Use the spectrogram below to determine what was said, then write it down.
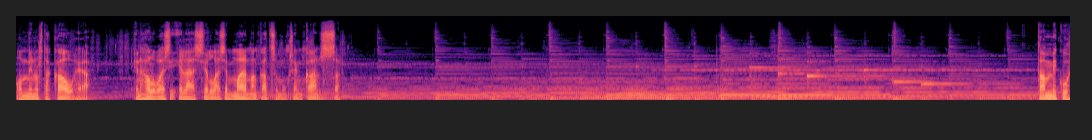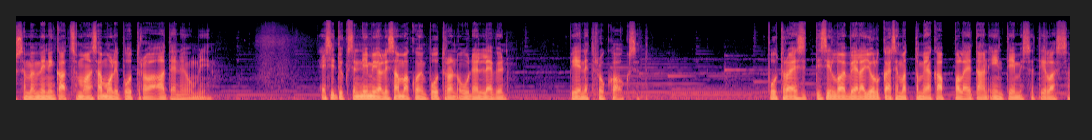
on minusta kauhea. En haluaisi elää sellaisen maailmankatsomuksen kanssa. Tammikuussa mä menin katsomaan Samuli Putroa Ateneumiin. Esityksen nimi oli sama kuin Putron uuden levyn, Pienet rukoukset. Putro esitti silloin vielä julkaisemattomia kappaleitaan intiimissä tilassa,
